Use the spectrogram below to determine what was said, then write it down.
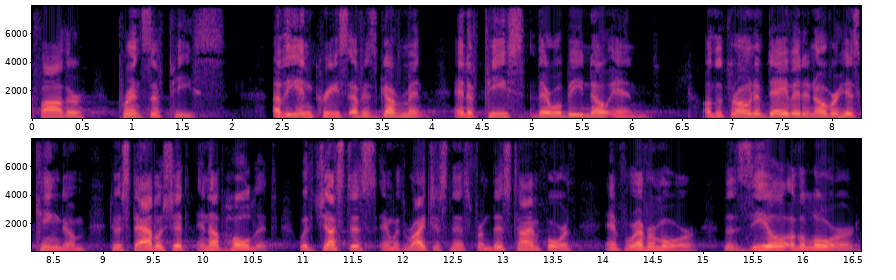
Father, Prince of Peace. Of the increase of his government and of peace there will be no end. On the throne of David and over his kingdom, to establish it and uphold it with justice and with righteousness from this time forth and forevermore. The zeal of the Lord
